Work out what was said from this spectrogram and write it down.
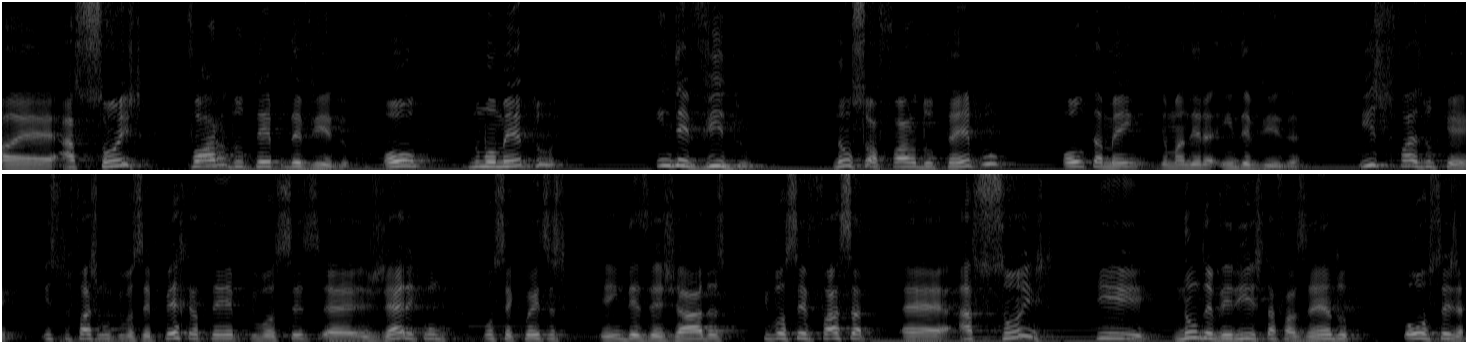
é, ações fora do tempo devido ou no momento indevido, não só fora do tempo ou também de maneira indevida. Isso faz o quê? Isso faz com que você perca tempo, que você é, gere com consequências indesejadas, que você faça é, ações que não deveria estar fazendo, ou seja,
